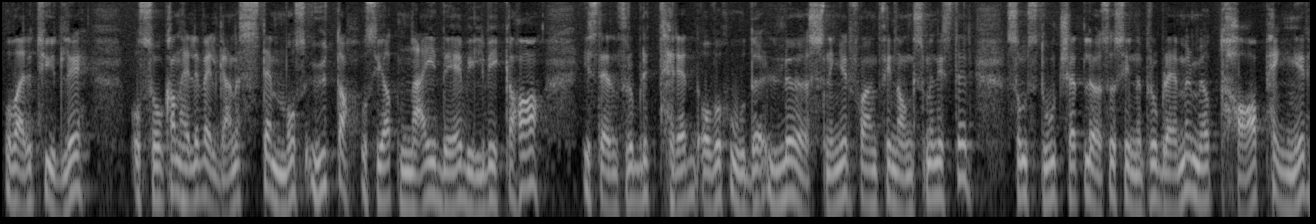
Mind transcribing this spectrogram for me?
og være tydelige og så kan heller velgerne stemme oss ut da, og si at nei, det vil vi ikke ha. Istedenfor å bli tredd over hodet løsninger fra en finansminister som stort sett løser sine problemer med å ta penger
